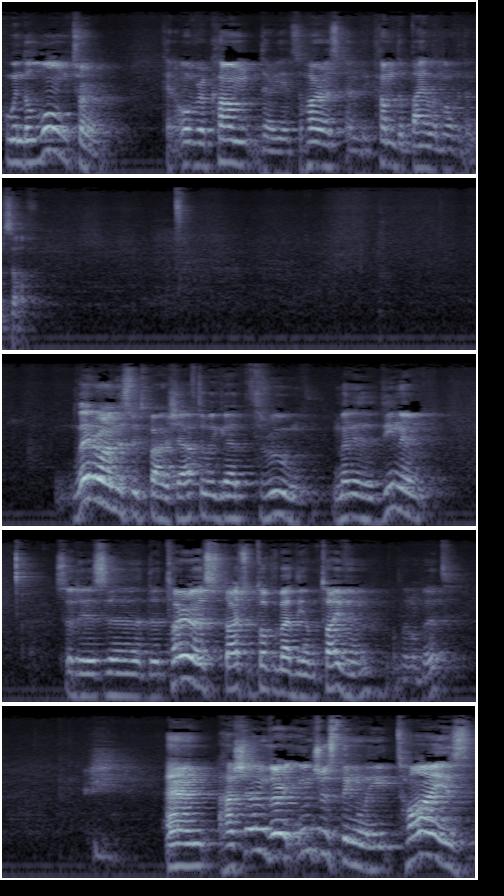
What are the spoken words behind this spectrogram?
who, in the long term, can overcome their Yetzaharas and become the Bailam over themselves. Later on this week's parasha, after we get through many of the dinim, so there's uh, the Torah starts to talk about the Yom a little bit, and Hashem very interestingly ties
